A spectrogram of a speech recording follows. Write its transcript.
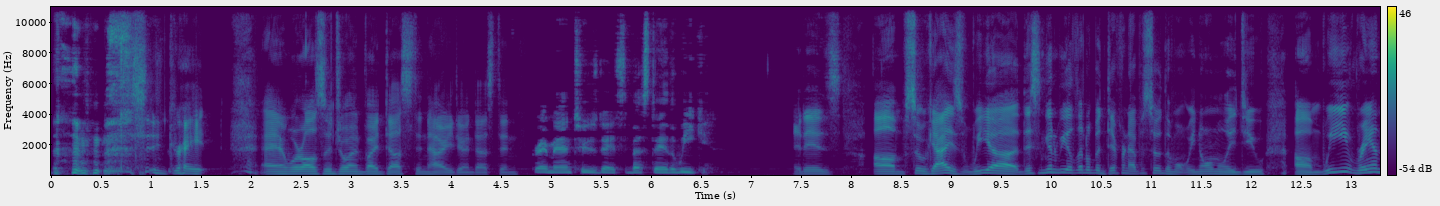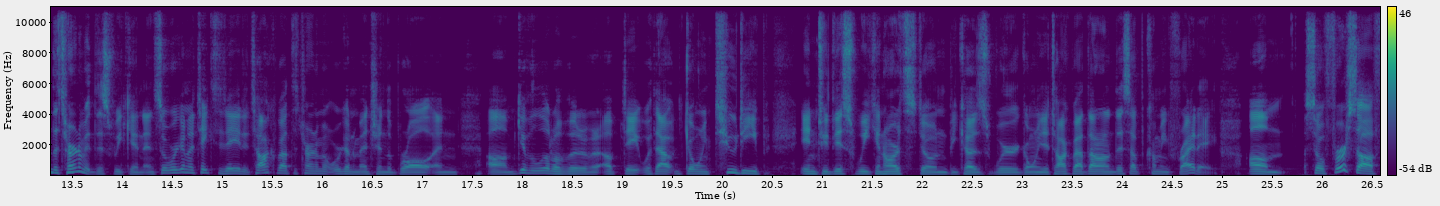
Great. And we're also joined by Dustin. How are you doing, Dustin? Great man, Tuesday. It's the best day of the week. It is. Um, so guys, we uh this is gonna be a little bit different episode than what we normally do. Um, we ran the tournament this weekend, and so we're gonna take today to talk about the tournament. We're gonna mention the brawl and um give a little bit of an update without going too deep into this week in Hearthstone because we're going to talk about that on this upcoming Friday. Um, so first off,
